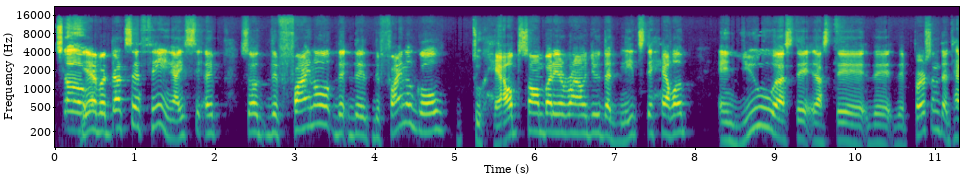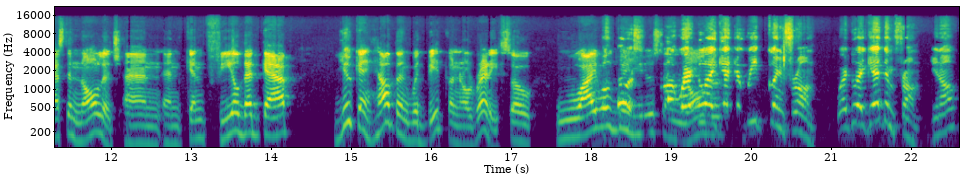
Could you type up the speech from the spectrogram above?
So yeah, but that's the thing. I see. I, so the final the, the the final goal to help somebody around you that needs the help, and you as the as the the the person that has the knowledge and and can fill that gap, you can help them with Bitcoin already. So why will you use well, where do i get the bitcoin from where do i get them from you know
